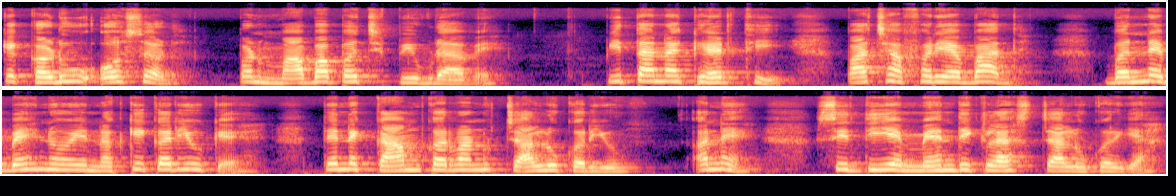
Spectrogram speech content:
કે કડવું ઓસડ પણ મા બાપ જ પીવડાવે. પિતાના ઘેરથી પાછા ફર્યા બાદ બંને બહેનોએ નક્કી કર્યું કે તેને કામ કરવાનું ચાલુ કર્યું અને સિદ્ધિએ મહેંદી ક્લાસ ચાલુ કર્યા.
